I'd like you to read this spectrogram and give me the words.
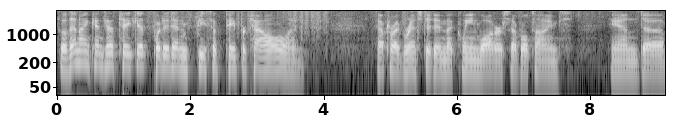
So then I can just take it, put it in a piece of paper towel, and after I've rinsed it in the clean water several times, and uh,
